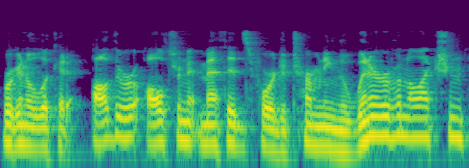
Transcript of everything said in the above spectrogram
We're going to look at other alternate methods for determining the winner of an election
